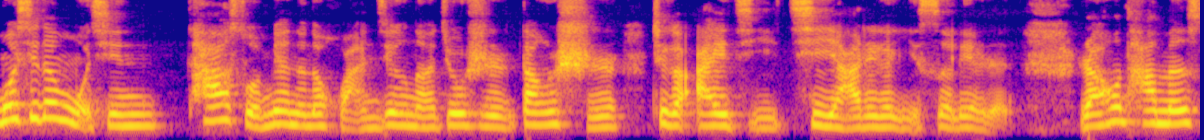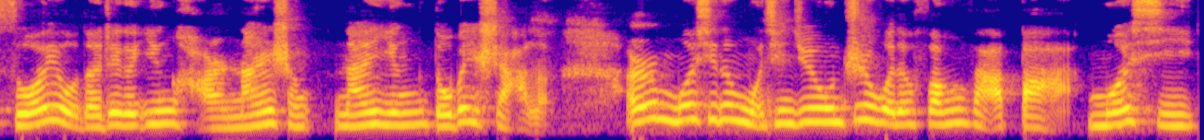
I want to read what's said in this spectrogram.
摩西的母亲，她所面对的环境呢，就是当时这个埃及欺压这个以色列人，然后他们所有的这个婴孩男生男婴都被杀了，而摩西的母亲就用智慧的方法把摩西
